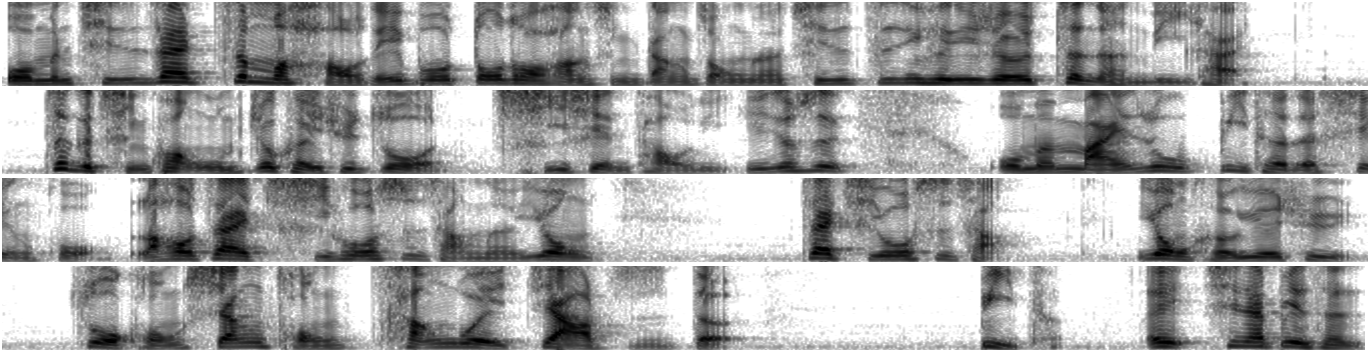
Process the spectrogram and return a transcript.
我们其实，在这么好的一波多头行情当中呢，其实资金费率就会震得很厉害。这个情况，我们就可以去做期限套利，也就是我们买入比特的现货，然后在期货市场呢，用在期货市场用合约去做空相同仓位价值的。Beat，哎，现在变成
